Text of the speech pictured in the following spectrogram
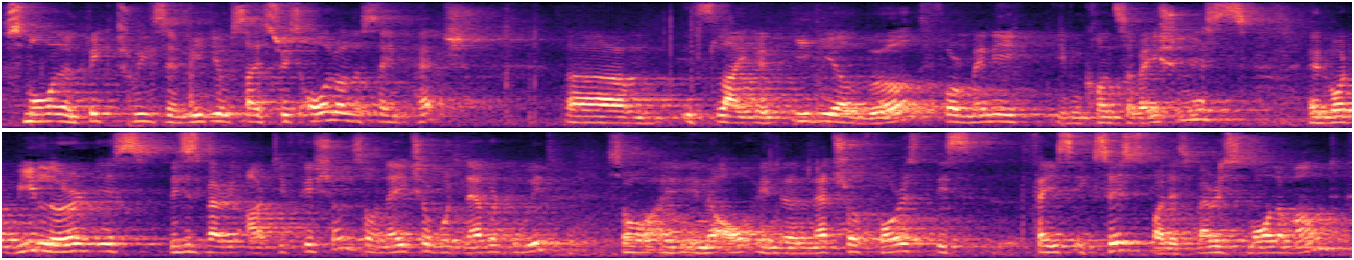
small and big trees and medium-sized trees all on the same patch. Um, it's like an ideal world for many even conservationists. And what we learned is this is very artificial, so nature would never do it. So in, in, a, in a natural forest, this phase exists, but it's very small amount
